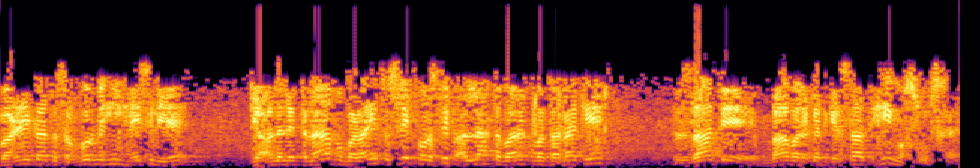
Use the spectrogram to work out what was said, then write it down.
بڑے کا تصور نہیں ہے، اس لیے کہ اللہ اطلاق بڑائی تو صرف اور صرف اللہ تبارک و تعالیٰ کے ذات بابرکت کے ساتھ ہی مخصوص ہے۔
